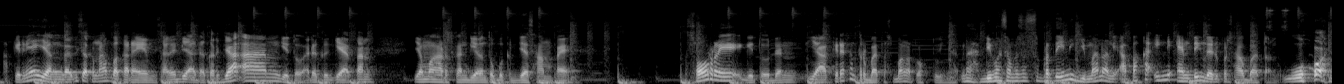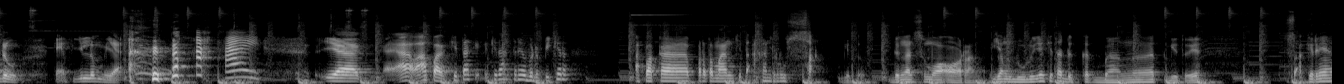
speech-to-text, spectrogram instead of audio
akhirnya yang nggak bisa kenapa karena ya misalnya dia ada kerjaan gitu ada kegiatan yang mengharuskan dia untuk bekerja sampai sore gitu dan ya akhirnya kan terbatas banget waktunya. Nah di masa-masa seperti ini gimana nih? Apakah ini ending dari persahabatan? Waduh, kayak film ya. Hai, ya apa? Kita kita akhirnya berpikir apakah pertemanan kita akan rusak gitu dengan semua orang? Yang dulunya kita deket banget gitu ya. Terus akhirnya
